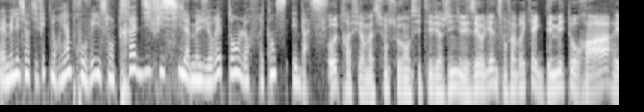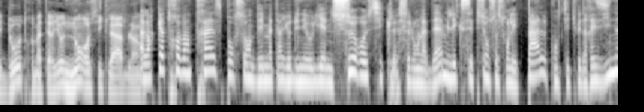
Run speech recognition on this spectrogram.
mais les scientifiques n'ont rien prouvé. Ils sont très difficiles à mesurer tant leur fréquence est basse. Autre affirmation souvent citée, Virginie, les éoliennes sont fabriquées avec des métaux rares et d'autres matériaux non recyclables. Alors 93% des matériaux d'une éolienne se recyclent selon l'ADEME. L'exception, ce sont les pales constituées de résine,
